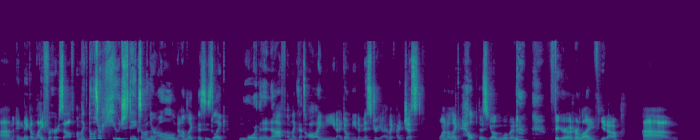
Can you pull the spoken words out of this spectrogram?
um, and make a life for herself. I'm like, those are huge stakes on their own. I'm like, this is like more than enough. I'm like, that's all I need. I don't need a mystery. I like, I just want to like help this young woman figure out her life, you know? Um,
